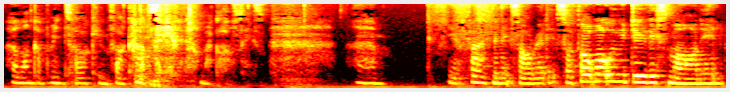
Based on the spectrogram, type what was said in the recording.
how long have I been talking for? I can't see without my glasses. Um, yeah, five minutes already. So I thought what we would do this morning,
